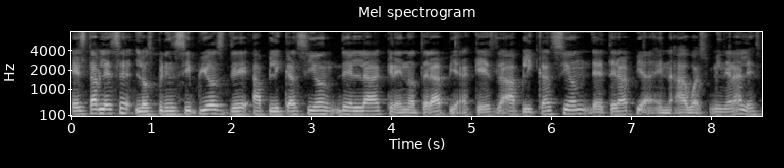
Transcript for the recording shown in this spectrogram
establece los principios de aplicación de la crenoterapia, que es la aplicación de terapia en aguas minerales.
